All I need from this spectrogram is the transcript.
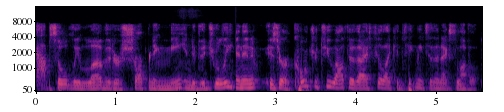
absolutely love that are sharpening me individually. And then is there a coach or two out there that i feel like can take me to the next level?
